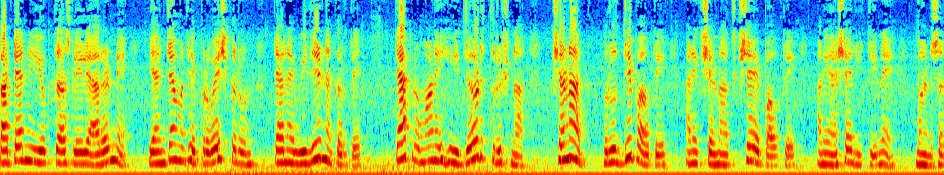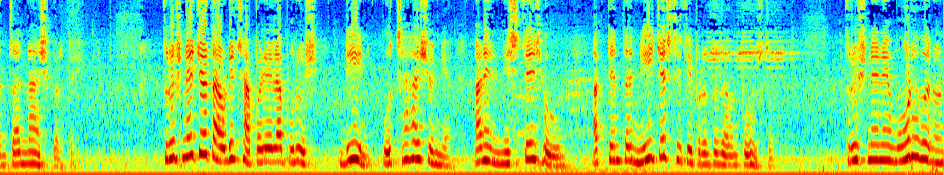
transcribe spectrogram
काट्याने युक्त असलेले अरण्य यांच्यामध्ये प्रवेश करून त्यांना विदीर्ण करते. त्याप्रमाणे ही जड तृष्णा क्षणात वृद्धी पावते आणि क्षणात क्षय पावते आणि अशा रीतीने माणसांचा नाश करते. तृष्णेच्या तावडीत सापडलेला पुरुष दिन उत्साहशून्य आणि निस्तेज होऊन अत्यंत नीच स्थितीपर्यंत जाऊन पोहोचतो. तृष्णेने मूढ बनून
